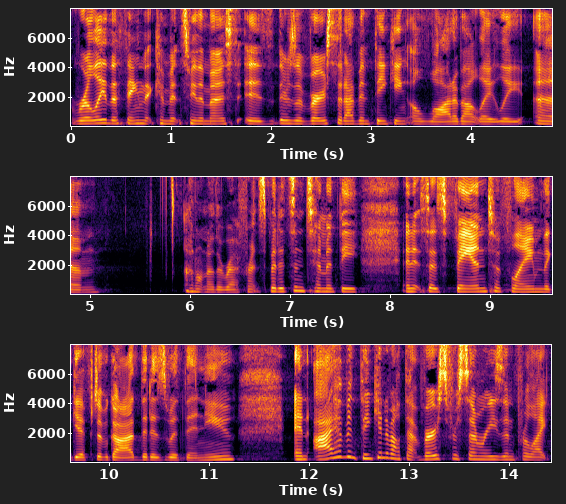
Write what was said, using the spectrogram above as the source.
really the thing that convinced me the most is there's a verse that I've been thinking a lot about lately. Um, I don't know the reference, but it's in Timothy and it says, fan to flame the gift of God that is within you. And I have been thinking about that verse for some reason for like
